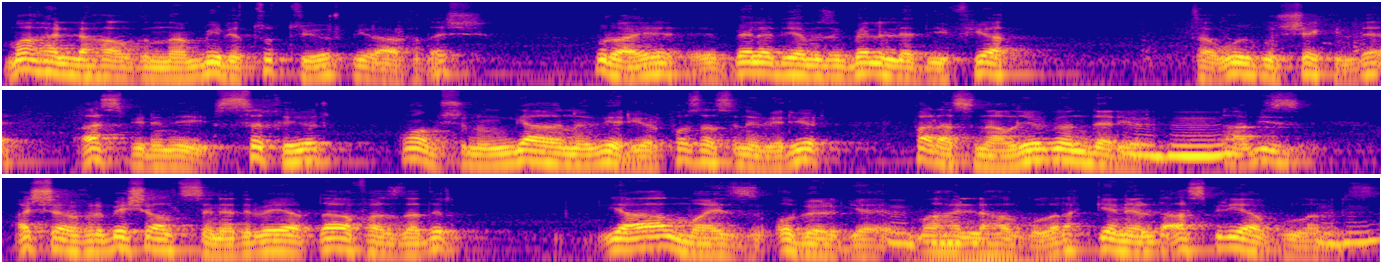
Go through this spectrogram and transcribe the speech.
Mahalle halkından biri tutuyor bir arkadaş. Burayı e, belediyemizin belirlediği fiyatta uygun şekilde aspirini sıkıyor. Komşunun yağını veriyor, posasını veriyor. Parasını alıyor, gönderiyor. Ha, biz aşağı yukarı 5-6 senedir veya daha fazladır yağ almayız o bölge mahalle halkı olarak. Genelde aspir yağ kullanırız.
